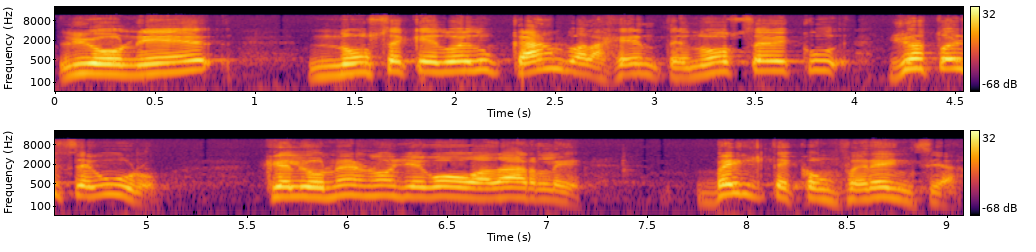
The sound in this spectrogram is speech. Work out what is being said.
Leonel no se quedó educando a la gente. No se, yo estoy seguro que Leonel no llegó a darle 20 conferencias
